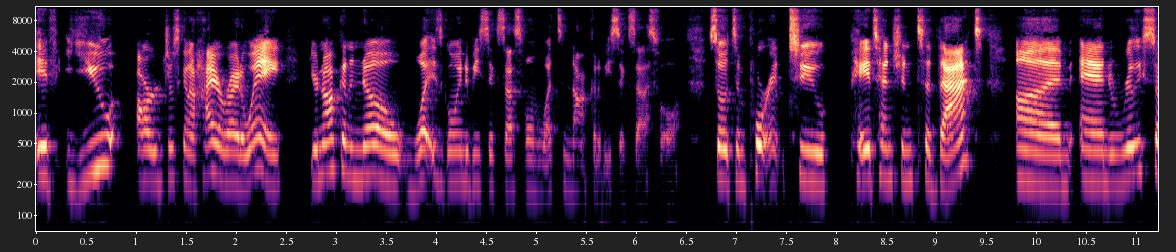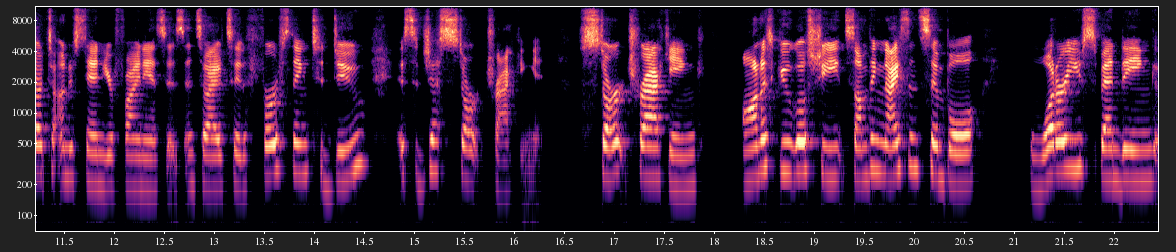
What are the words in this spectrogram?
if you are just going to hire right away, you're not going to know what is going to be successful and what's not going to be successful. So it's important to pay attention to that um, and really start to understand your finances. And so I would say the first thing to do is to just start tracking it. Start tracking on a Google sheet, something nice and simple, what are you spending?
